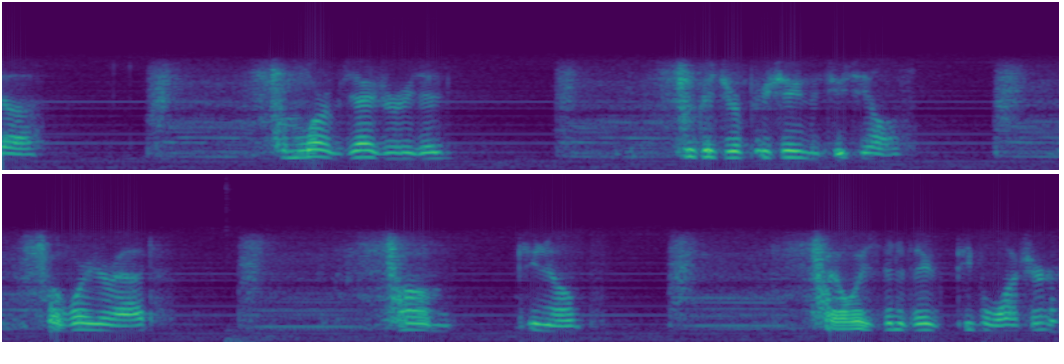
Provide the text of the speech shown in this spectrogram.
uh, more exaggerated because you're appreciating the details of where you're at. Um, you know, I've always been a big people watcher.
